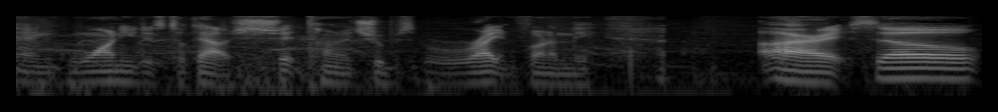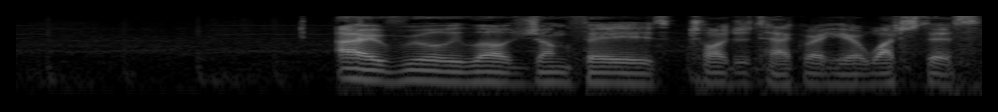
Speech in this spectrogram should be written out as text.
and Guan Yu just took out a shit ton of troops right in front of me. Alright, so I really love Zhang Fei's charge attack right here. Watch this.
